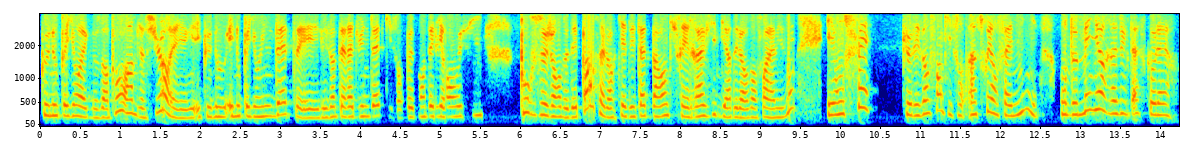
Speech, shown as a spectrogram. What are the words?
que nous payons avec nos impôts, hein, bien sûr, et, que nous et nous payons une dette et les intérêts d'une dette qui sont complètement délirants aussi pour ce genre de dépenses, alors qu'il y a des tas de parents qui seraient ravis de garder leurs enfants à la maison. Et on sait que les enfants qui sont instruits en famille ont de meilleurs résultats scolaires.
